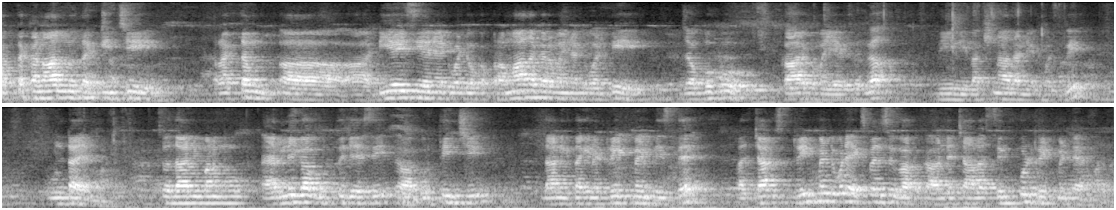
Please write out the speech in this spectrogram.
రక్త కణాలను తగ్గించి రక్తం డిఐసి అనేటువంటి ఒక ప్రమాదకరమైనటువంటి జబ్బుకు కారకమయ్యే విధంగా దీని లక్షణాలు అనేటువంటివి ఉంటాయన్నమాట. సో దాన్ని మనము ఎర్లీగా గుర్తు చేసి గుర్తించి దానికి తగిన ట్రీట్మెంట్ ఇస్తే అది చాలా ట్రీట్మెంట్ కూడా ఎక్స్పెన్సివ్ కాదు కా- అంటే చాలా సింపుల్ ట్రీట్మెంటే అనమాట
